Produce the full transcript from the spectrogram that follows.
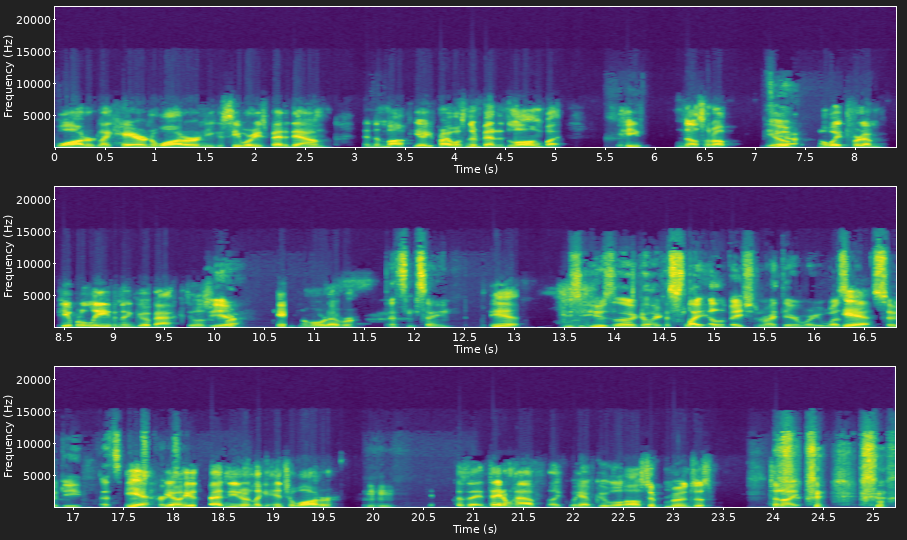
water, like hair in the water, and you can see where he's bedded down in the muck. Yeah, he probably wasn't embedded long, but he nuzzled up. You know, Yeah. I'll wait for them people to leave and then go back to his yeah, or whatever. that's insane. Yeah, He was like a, like a slight elevation right there where he wasn't Yeah. so deep. That's, that's yeah. crazy. You know, he was bedding, you know, like an inch of water because they, they don't have like we have Google. Oh, supermoon's just tonight.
